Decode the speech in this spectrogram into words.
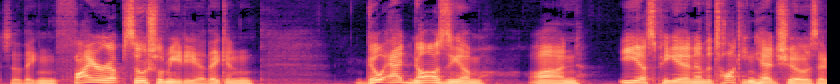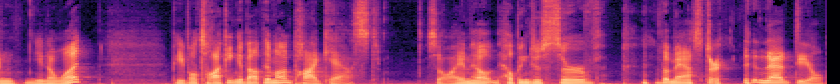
So they can fire up social media. They can go ad nauseum on ESPN and the talking head shows. And you know what? People talking about them on podcast. So I am hel- helping to serve the master in that deal.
